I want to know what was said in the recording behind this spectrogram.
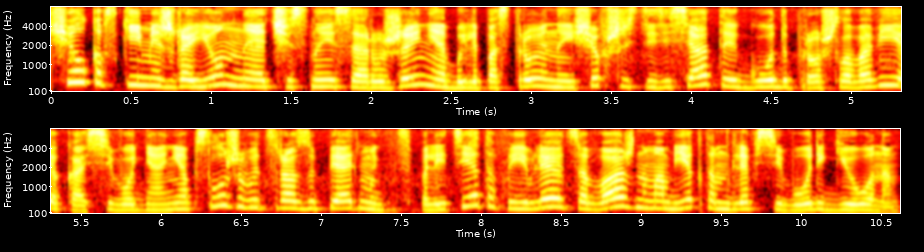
Щелковские межрайонные очистные сооружения были построены еще в 60-е годы прошлого века. Сегодня они обслуживают сразу пять муниципалитетов и являются важным объектом для всего региона.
